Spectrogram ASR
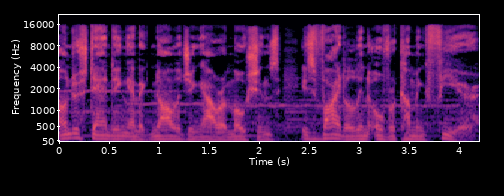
Understanding and acknowledging our emotions is vital in overcoming fear.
